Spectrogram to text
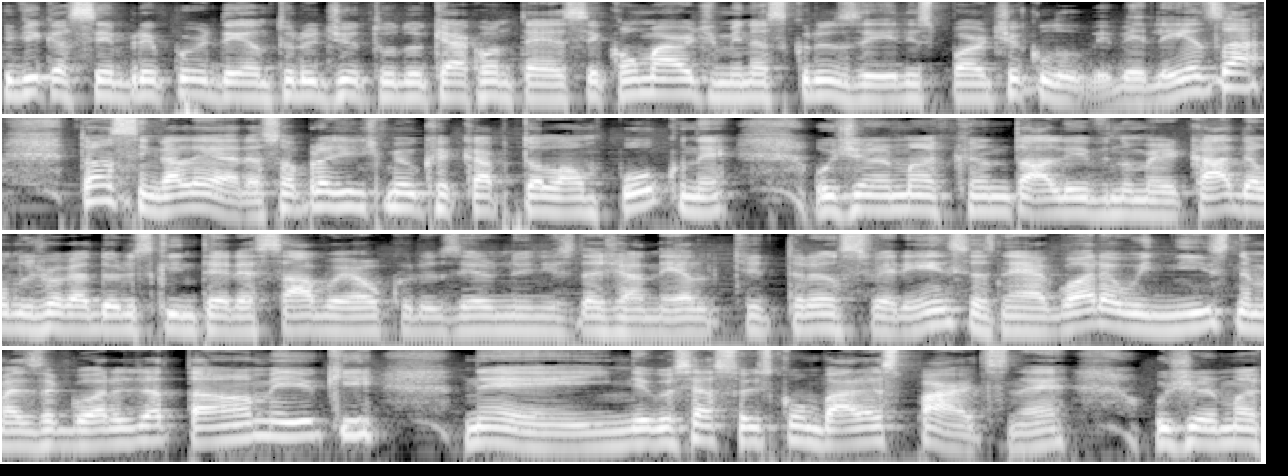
e fica sempre por dentro de tudo que acontece com o Maior de Minas Cruzeiro Esporte Clube, beleza? Então assim, galera, só pra gente meio que recapitular um pouco, né? O German tá livre no mercado, é um dos jogadores que interessavam ao Cruzeiro no início da janela de transferências, né? Agora é o início, né? Mas agora já tá meio que, né, em negociações com várias partes, né? O German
